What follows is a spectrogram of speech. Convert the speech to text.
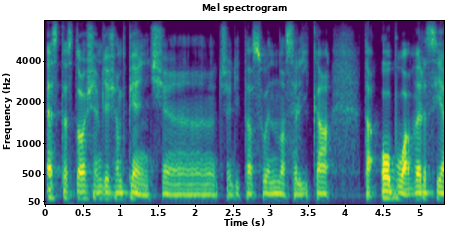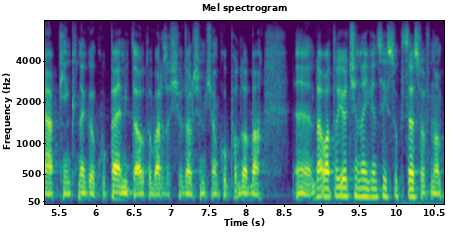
ST185, e, czyli ta słynna Selika, ta obła wersja pięknego coupe, mi to auto bardzo się w dalszym ciągu podoba, dała Toyocie najwięcej sukcesów. No,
